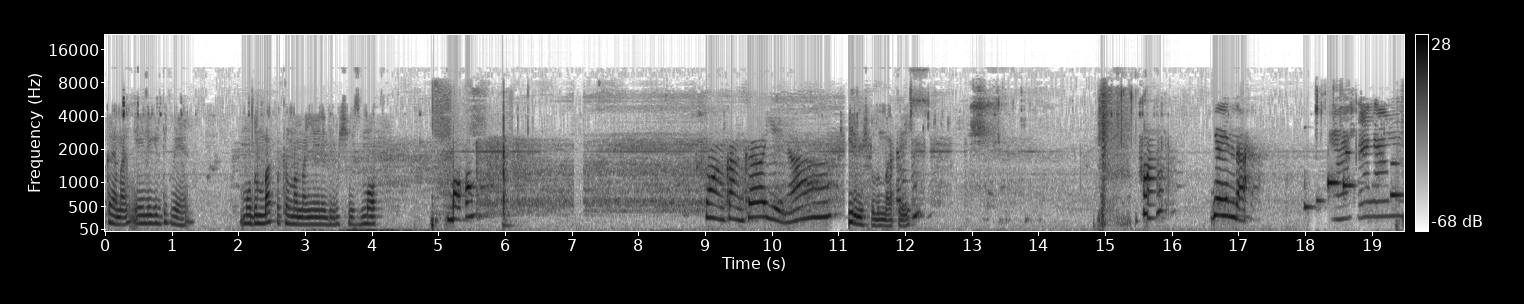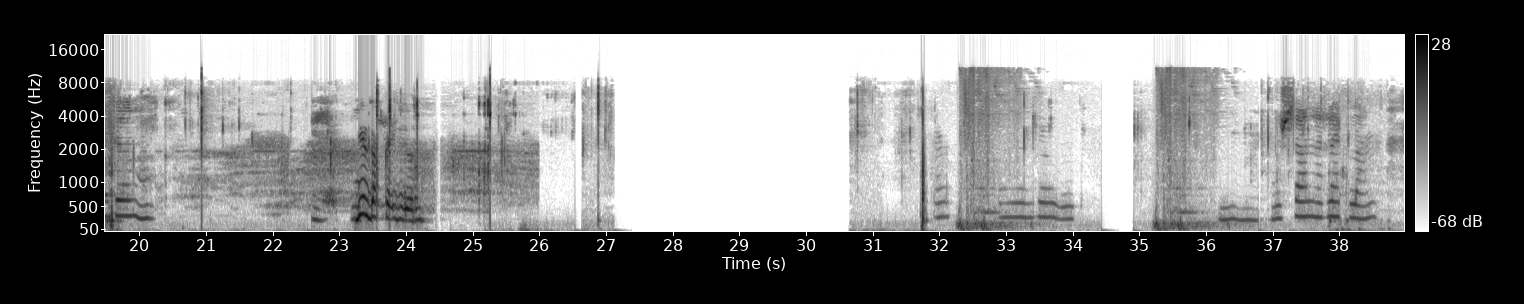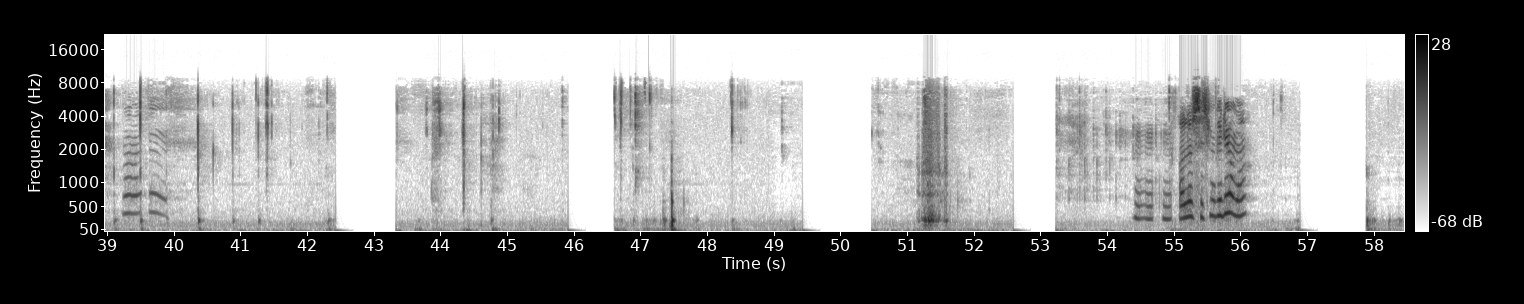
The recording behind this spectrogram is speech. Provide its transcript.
Bakın hemen yayına girdik mi? Modum bak bakalım hemen yayına girmişiz. Mod. Bakın. Şu an kanka yine. Girmiş bulunmaktayız. Şu an yayında. Bir dakikaya gidiyorum. Güzel reklam. Alo sesim geliyor mu?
